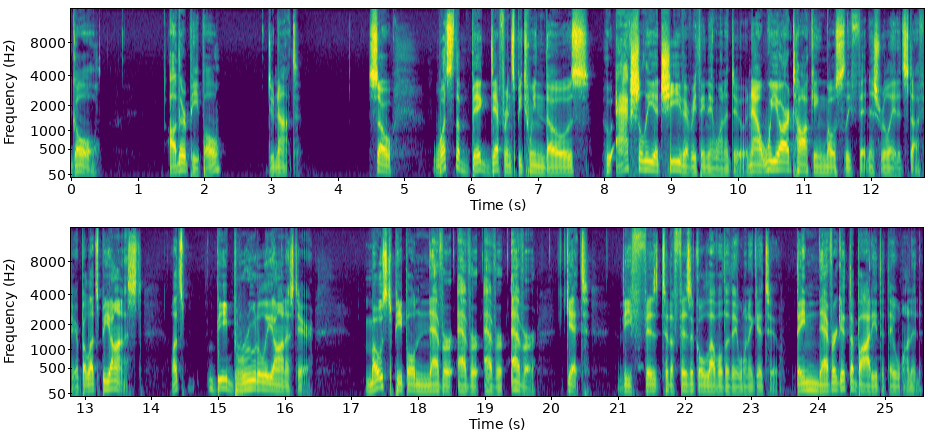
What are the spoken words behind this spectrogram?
goal. Other people do not. So, what's the big difference between those who actually achieve everything they want to do? Now, we are talking mostly fitness related stuff here, but let's be honest. Let's be brutally honest here. Most people never, ever, ever, ever get the phys- to the physical level that they want to get to. They never get the body that they wanted.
